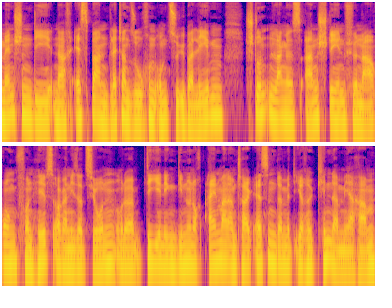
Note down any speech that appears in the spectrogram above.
Menschen, die nach S-Bahn-Blättern suchen, um zu überleben, stundenlanges Anstehen für Nahrung von Hilfsorganisationen oder diejenigen, die nur noch einmal am Tag essen, damit ihre Kinder mehr haben.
